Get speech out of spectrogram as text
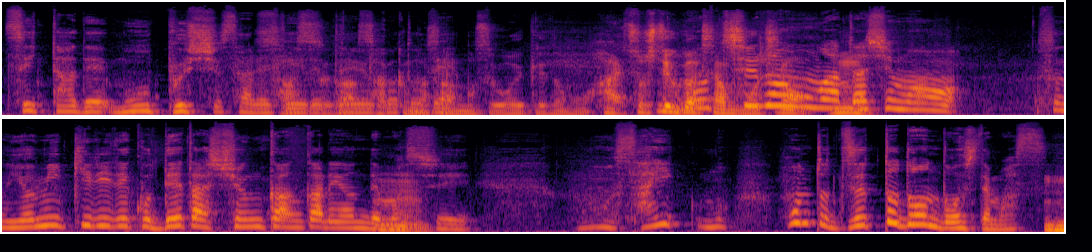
ツイッターでもうプッシュされてさいるということで。間さんもすごいけども、はい、そしてももちろん。私も、その読み切りでこう出た瞬間から読んでますし、もう最もう本当ずっとどんどんしてます。うん、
